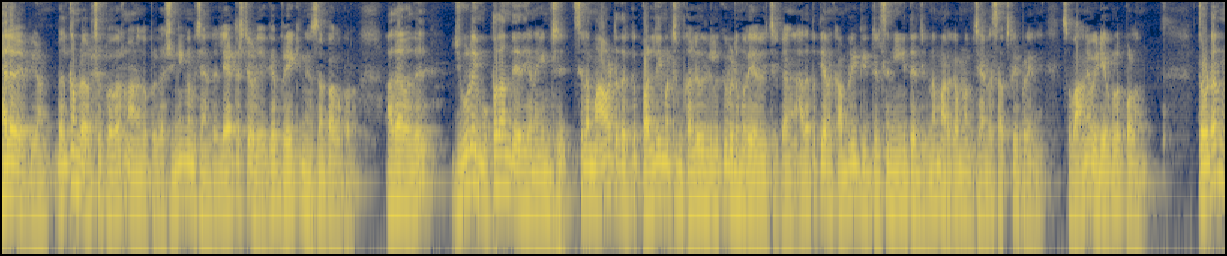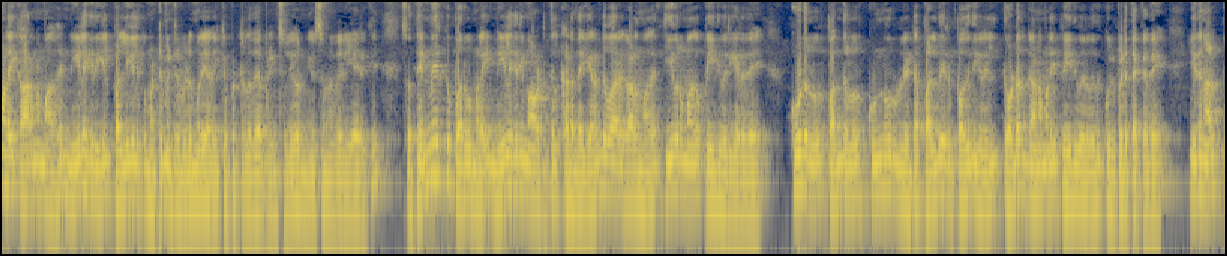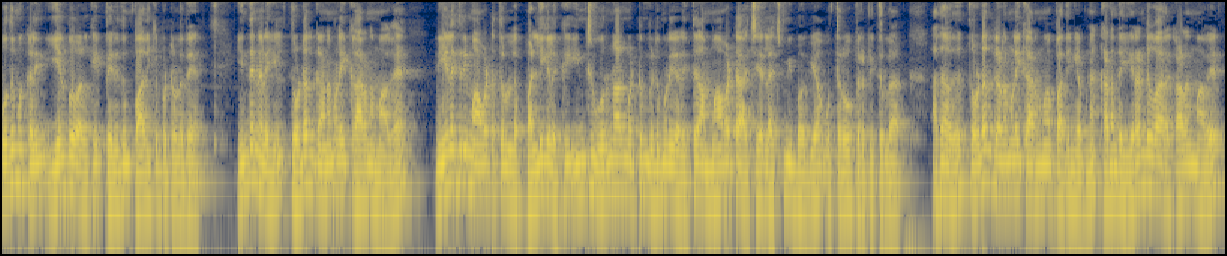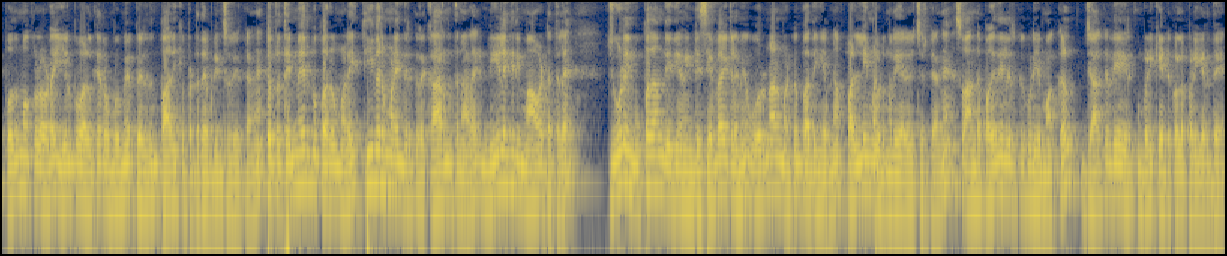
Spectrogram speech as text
Hello everyone welcome to clover நானுங்க பிரகாஷ். இன்றைக்கி நம்ம சேனலில் லேட்டஸ்ட்டு வெளியாக பிரேக்கிங் நியூஸ் தான் பார்க்க போகிறோம் அதாவது ஜூலை முப்பதாம் தேதியான இன்று சில மாவட்டத்திற்கு பள்ளி மற்றும் கல்லூரிகளுக்கு விடுமுறை அறிவிச்சிருக்காங்க. அதை பற்றியான கம்ப்ளீட் டீட்டெயில்ஸை நீங்கள் தெரிஞ்சுக்கணும் மறக்காம நம்ம சேனலை சப்ஸ்கிரைப் பண்ணிடுங்க. ஸோ வாங்க வீடியோக்குள்ளே போகலாம் தொடர் மழை காரணமாக நீலகிரியில் பள்ளிகளுக்கு மட்டும் இன்று விடுமுறை அளிக்கப்பட்டுள்ளது அப்படின்னு சொல்லி ஒரு நியூஸ் ஒன்று வெளியே இருக்குது ஸோ தென்மேற்கு பருவமழை நீலகிரி மாவட்டத்தில் கடந்த இரண்டு வார காலமாக தீவிரமாக பெய்து வருகிறது. கூடலூர் பந்தலூர் குன்னூர் உள்ளிட்ட பல்வேறு பகுதிகளில் தொடர் கனமழை பெய்து வருவது குறிப்பிடத்தக்கது. இதனால் பொதுமக்களின் இயல்பு வாழ்க்கை பெரிதும் பாதிக்கப்பட்டுள்ளது. இந்த நிலையில் தொடர் கனமழை காரணமாக நீலகிரி மாவட்டத்தில் உள்ள பள்ளிகளுக்கு இன்று ஒரு நாள் மட்டும் விடுமுறை அளித்து அம்மாவட்ட ஆட்சியர் லட்சுமி பவ்யா உத்தரவு பிறப்பித்துள்ளார். அதாவது தொடர் கனமழை காரணமாக பார்த்தீங்க அப்படின்னா கடந்த இரண்டு வார காலமாகவே பொதுமக்களோட இயல்பு வாழ்க்கை ரொம்பவுமே பெரிதும் பாதிக்கப்பட்டது அப்படின்னு சொல்லியிருக்காங்க. இப்போ தென்மேற்கு பருவமழை தீவிரமடைந்திருக்கிற காரணத்தினால நீலகிரி மாவட்டத்தில் ஜூலை முப்பதாம் தேதியான இன்று செவ்வாய்க்கிழமை ஒரு நாள் மட்டும் பார்த்தீங்க அப்படின்னா பள்ளி விடுமுறை அறிவிச்சிருக்காங்க. ஸோ அந்த பகுதியில் இருக்கக்கூடிய மக்கள் ஜாக்கிரதையாக இருக்கும்படி கேட்டுக்கொள்ளப்படுகிறது.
